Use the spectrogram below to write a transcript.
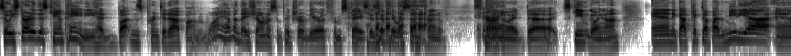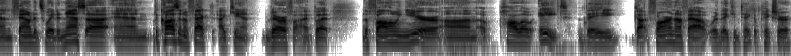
so he started this campaign. He had buttons printed up on why haven't they shown us a picture of the Earth from space, as if there was some kind of paranoid uh, scheme going on. And it got picked up by the media and found its way to NASA. And the cause and effect I can't verify, but the following year on Apollo 8, they got far enough out where they could take a picture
